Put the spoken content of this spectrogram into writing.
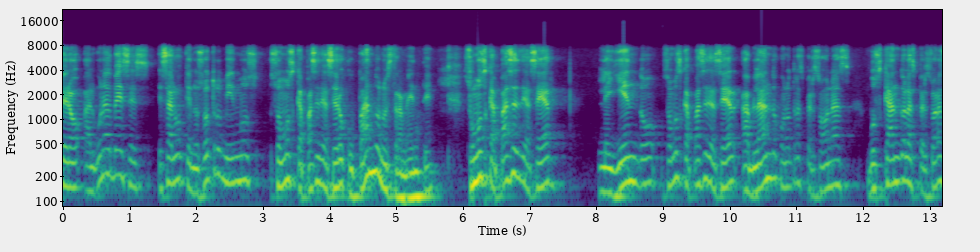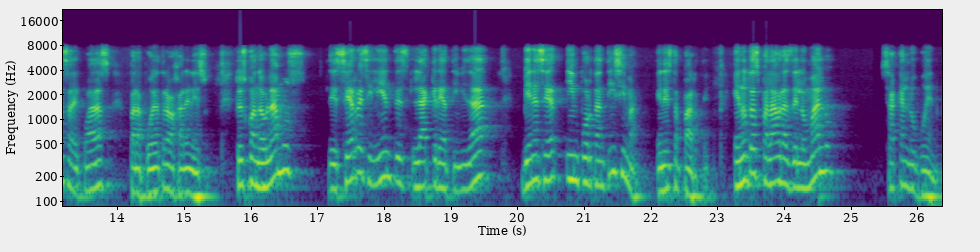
Pero algunas veces es algo que nosotros mismos somos capaces de hacer ocupando nuestra mente, somos capaces de hacer leyendo, somos capaces de hacer hablando con otras personas, buscando las personas adecuadas para poder trabajar en eso. Entonces, cuando hablamos de ser resilientes, la creatividad viene a ser importantísima en esta parte. En otras palabras, de lo malo sacan lo bueno.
